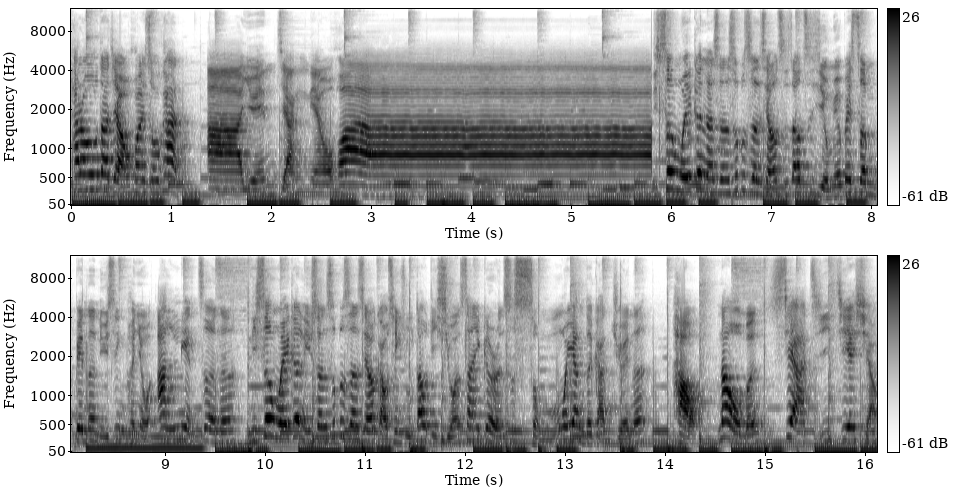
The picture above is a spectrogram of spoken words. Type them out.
Hello，大家好，欢迎收看阿元讲鸟话。你身为一个男生，是不是很想要知道自己有没有被身边的女性朋友暗恋着呢？你身为一个女生，是不是很想要搞清楚到底喜欢上一个人是什么样的感觉呢？好，那我们下集揭晓。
